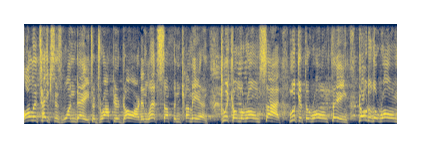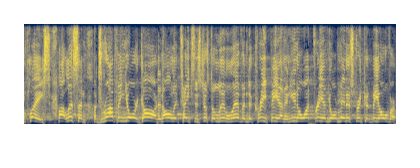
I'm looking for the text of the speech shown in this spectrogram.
All it takes is one day to drop your guard and let something come in. Click on the wrong side. Look at the wrong thing. Go to the wrong place. Uh, listen, uh, dropping your guard, and all it takes is just a little leaven to creep in. And you know what, friend? Your ministry could be over.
